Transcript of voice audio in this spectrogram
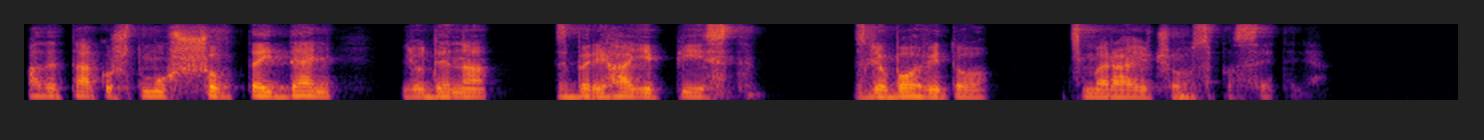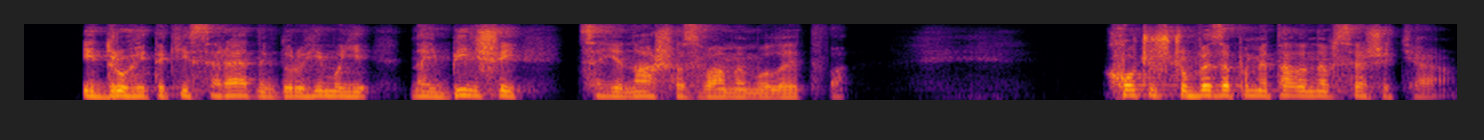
але також тому, що в той день людина зберігає піст з любові до вмираючого Спасителя. І другий такий середник, дорогі мої, найбільший це є наша з вами молитва. Хочу, щоб ви запам'ятали на все життя.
